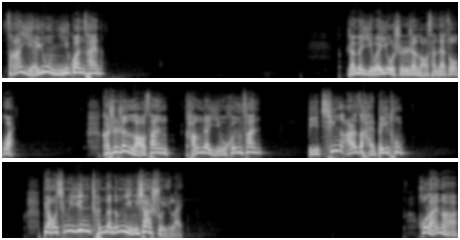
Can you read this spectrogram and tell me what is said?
咋也用泥棺材呢？人们以为又是任老三在作怪。可是任老三扛着引魂幡。比亲儿子还悲痛，表情阴沉的能拧下水来。后来呢，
